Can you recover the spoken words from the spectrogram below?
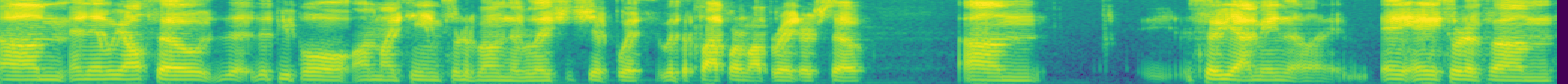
Um, and then we also the, the people on my team sort of own the relationship with with the platform operator. So um, so yeah, I mean uh, any, any sort of um,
